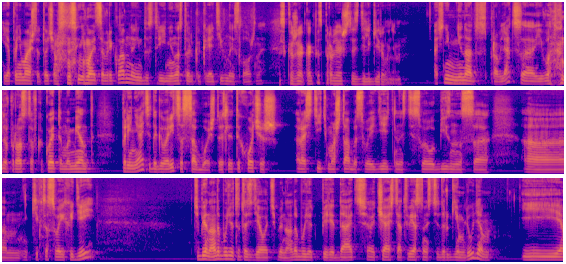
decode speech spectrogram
я понимаю, что то, чем занимается в рекламной индустрии, не настолько креативно и сложно. Скажи, а как ты справляешься с делегированием? А с ним не надо справляться, его надо просто в какой-то момент принять и договориться с собой, что если ты хочешь растить масштабы своей деятельности, своего бизнеса, каких-то своих идей, тебе надо будет это сделать, тебе надо будет передать э, часть ответственности другим людям. И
